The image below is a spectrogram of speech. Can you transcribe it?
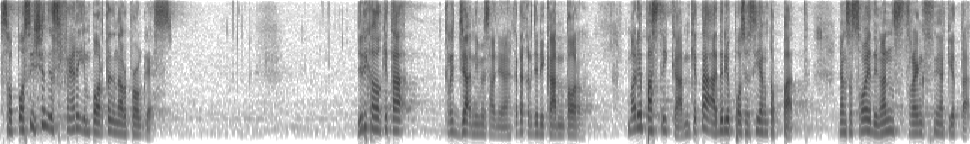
So position is very important in our progress. Jadi kalau kita kerja nih misalnya, kita kerja di kantor, Mari pastikan kita ada di posisi yang tepat, yang sesuai dengan strength-nya kita.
